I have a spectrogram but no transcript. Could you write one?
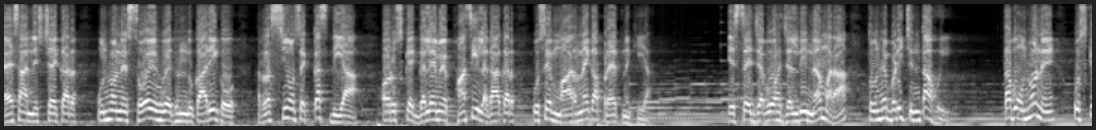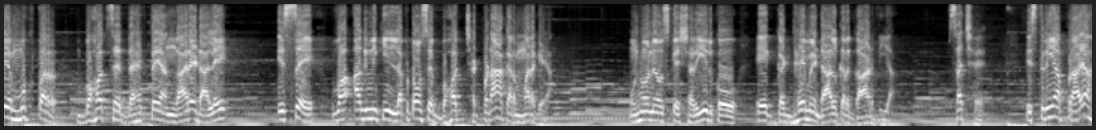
ऐसा निश्चय कर उन्होंने सोए हुए धुंधुकारी को रस्सियों से कस दिया और उसके गले में फांसी लगाकर उसे मारने का प्रयत्न किया। इससे जब वह जल्दी न मरा तो उन्हें बड़ी चिंता हुई। तब उन्होंने उसके मुख पर बहुत से दहकते अंगारे डाले। इससे वह अग्नि की लपटों से बहुत छटपटा कर मर गया। उन्होंने उसके शरीर को एक गड्ढे में डालकर गाड़ दिया। सच है स्त्रियाँ प्रायः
